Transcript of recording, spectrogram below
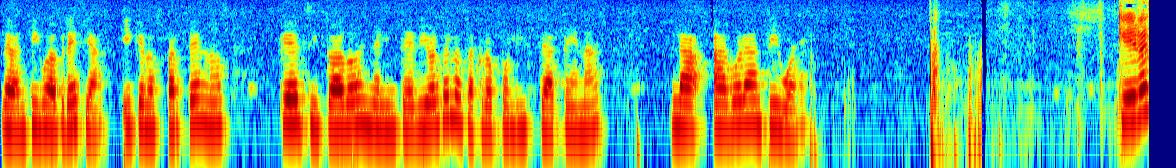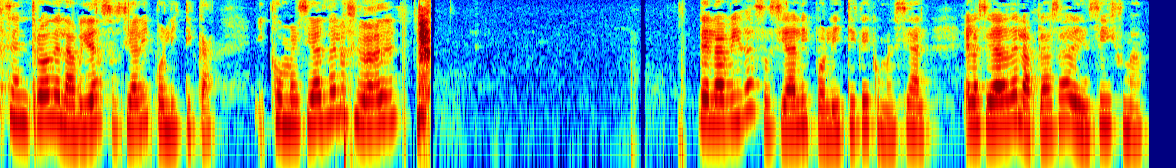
de la antigua Grecia, y que los partenos, que es situado en el interior de los Acrópolis de Atenas, la Ágora Antigua, que era el centro de la vida social y política y comercial de las ciudades. De la vida social y política y comercial en la ciudad de la plaza de Sigma,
